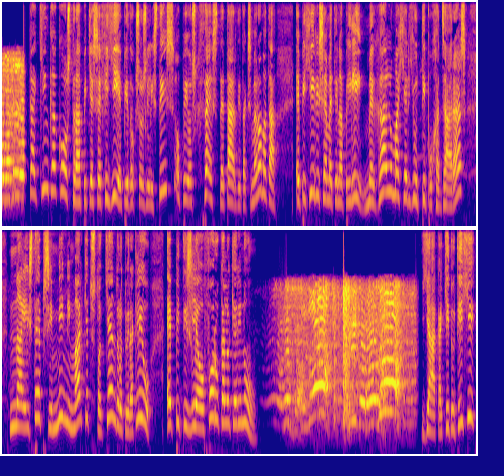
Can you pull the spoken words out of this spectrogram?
Όλα γρήγορα. Κακήν κακός τράπηκε σε φυγή επίδοξος ληστής, ο οποίος χθες Τετάρτη τα ξημερώματα επιχείρησε με την απειλή μεγάλου μαχαιριού τύπου Χατζάρας να ληστέψει μίνι μάρκετ στο κέντρο του Ηρακλείου επί της λεωφόρου καλοκαιρινού. Γρήγορα όλα. Για κακή του τύχη,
